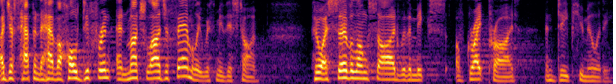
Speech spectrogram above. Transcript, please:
I just happen to have a whole different and much larger family with me this time, who I serve alongside with a mix of great pride and deep humility.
